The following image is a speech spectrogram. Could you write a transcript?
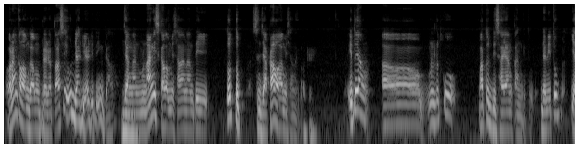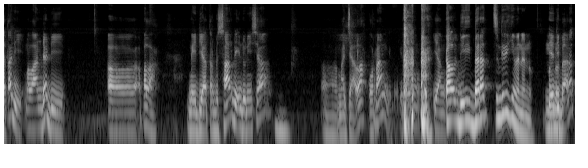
Orang kalau nggak mau beradaptasi udah dia ditinggal. Hmm. Jangan menangis kalau misalnya nanti tutup senjakala misalnya. Oke. Itu yang eh, menurutku patut disayangkan gitu. Dan itu ya tadi melanda di eh, apalah media terbesar di Indonesia, eh, majalah, koran gitu. Itu yang, yang Kalau di barat sendiri gimana nu? ya di barat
